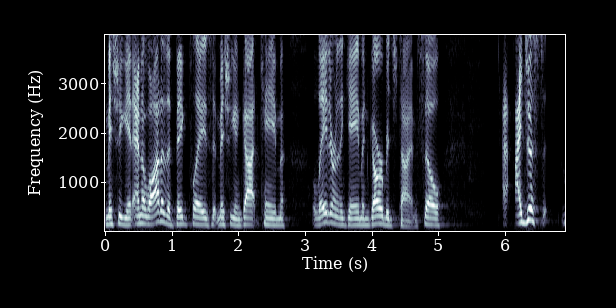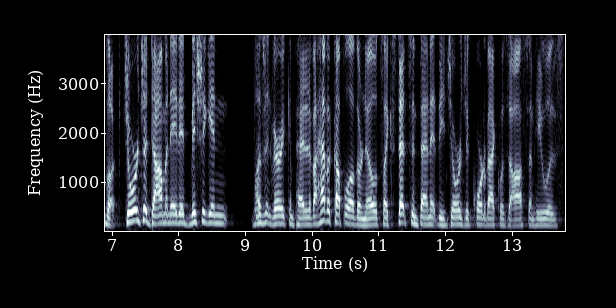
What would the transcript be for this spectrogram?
Michigan. And a lot of the big plays that Michigan got came later in the game in garbage time. So I just, look, Georgia dominated. Michigan wasn't very competitive. I have a couple other notes. Like Stetson Bennett, the Georgia quarterback, was awesome. He was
